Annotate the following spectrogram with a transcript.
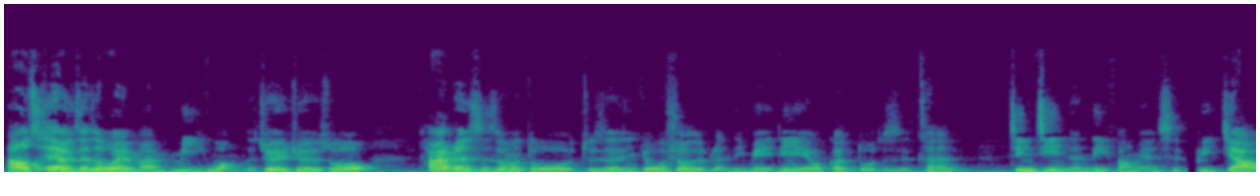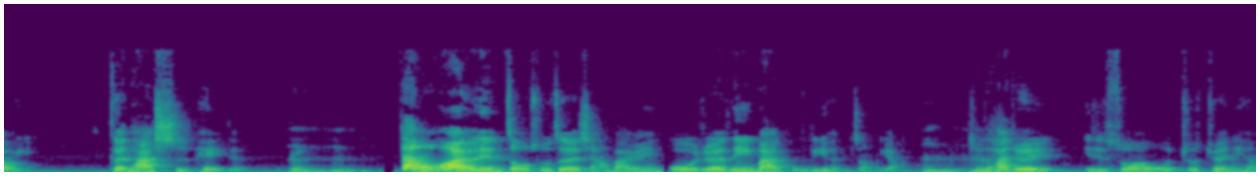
然后之前有一阵子我也蛮迷惘的，就会觉得说，他认识这么多就是很优秀的人，里面一定也有更多就是可能经济能力方面是比较跟他适配的人。嗯嗯。但我后来有点走出这个想法，原因我觉得另一半鼓励很重要。嗯，就是他就会一直说，我就觉得你很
